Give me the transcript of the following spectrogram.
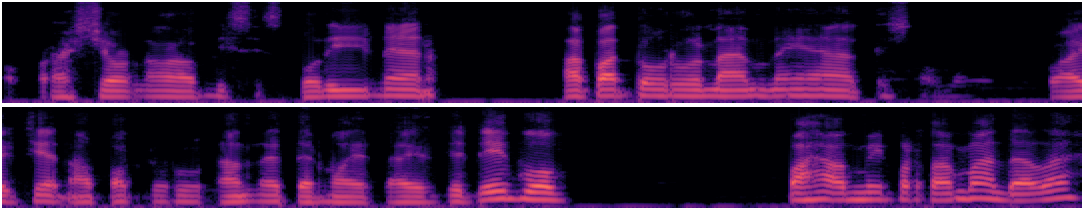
operasional bisnis kuliner apa turunannya terus ngomongin supply chain apa turunannya dan lain-lain. Jadi gue pahami pertama adalah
